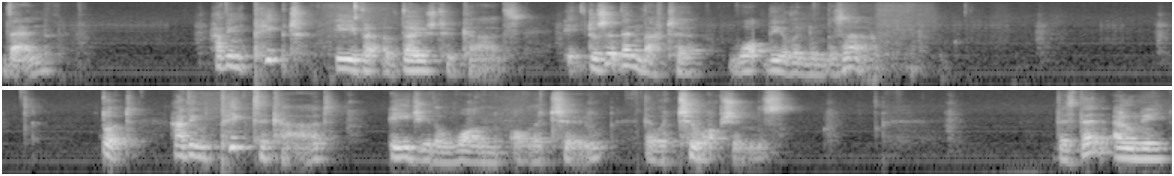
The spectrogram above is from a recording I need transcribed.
Then, having picked either of those two cards, it doesn't then matter what the other numbers are. But having picked a card, e.g. the 1 or the 2, there were two options. There's then only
